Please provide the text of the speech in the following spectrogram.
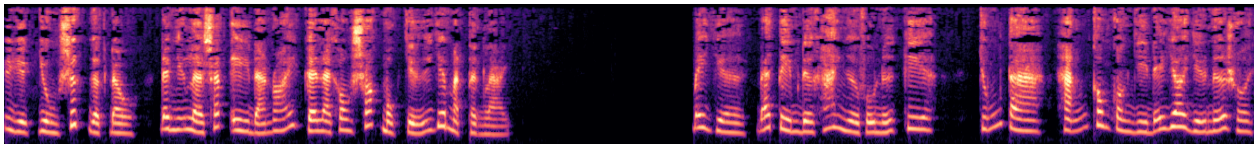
Phi Duyệt dùng sức gật đầu, đem những lời sách y đã nói kể lại không sót một chữ với mạch thần lại. Bây giờ đã tìm được hai người phụ nữ kia, chúng ta hẳn không còn gì để do dự nữa rồi.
